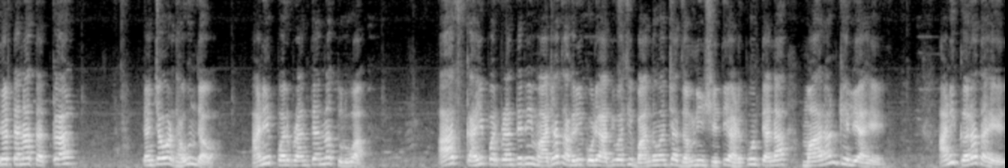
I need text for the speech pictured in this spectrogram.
तर त्यांना तत्काळ त्यांच्यावर धावून जावा. आणि परप्रांत्यांना तुडवा. आज काही परप्रांत्यांनी माझ्याच आगरी आदिवासी बांधवांच्या जमिनी शेती हडपून त्यांना मारहाण केली आहे. आणि करत आहेत.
